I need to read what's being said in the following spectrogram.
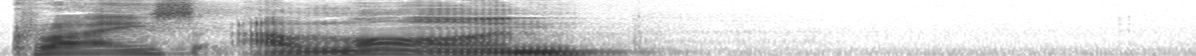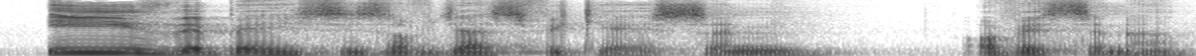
Christ alone is the basis of justification of a sinner.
